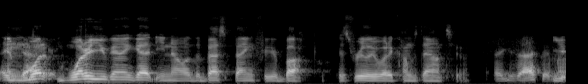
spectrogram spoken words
And Exactly. what what are you going to get, you know, the best bang for your buck is really what it comes down to. Exactly. You,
